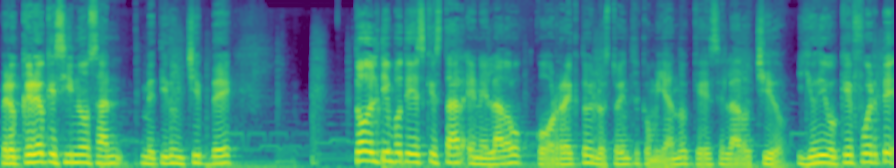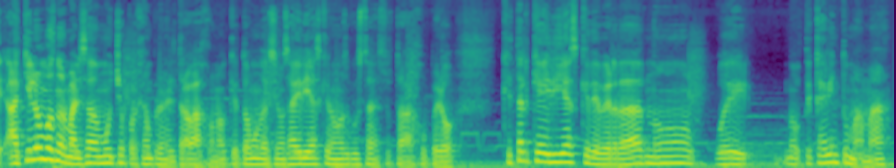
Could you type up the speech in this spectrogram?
pero creo que sí nos han metido un chip de todo el tiempo tienes que estar en el lado correcto y lo estoy entrecomillando, que es el lado chido. Y yo digo, qué fuerte. Aquí lo hemos normalizado mucho, por ejemplo, en el trabajo, ¿no? Que todo el mundo decimos, hay días que no nos gusta nuestro trabajo, pero ¿qué tal que hay días que de verdad no, güey, no te cae bien tu mamá,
